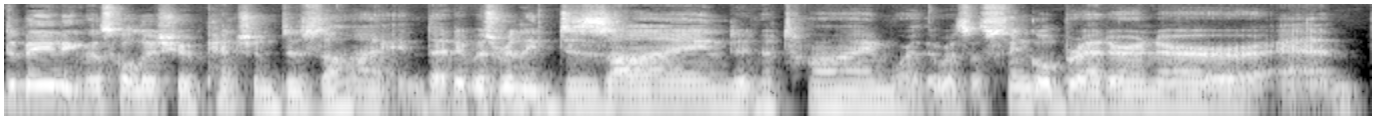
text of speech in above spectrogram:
debating this whole issue of pension design, that it was really designed in a time where there was a single bread earner and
